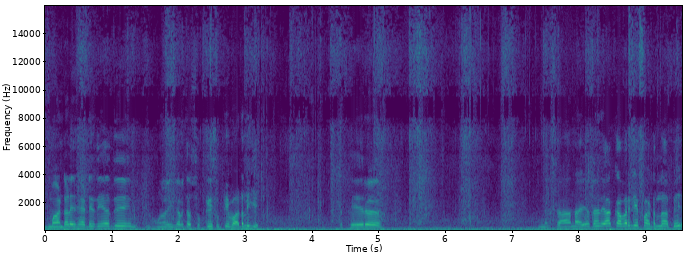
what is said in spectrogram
ਮੰਡ ਵਾਲੇ ਸਾਈਡ ਤੇ ਆ ਤੇ ਹੁਣ ਇਹ ਕਹਿੰਦਾ ਸੁੱਕੇ ਸੁੱਕੇ ਵੱਢ ਲਈਏ। ਫਿਰ ਨੁਕਸਾਨ ਆਇਆ ਤਾਂ ਆ ਕਵਰ ਜੇ ਪੱਟ ਲਾ ਪੇ,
